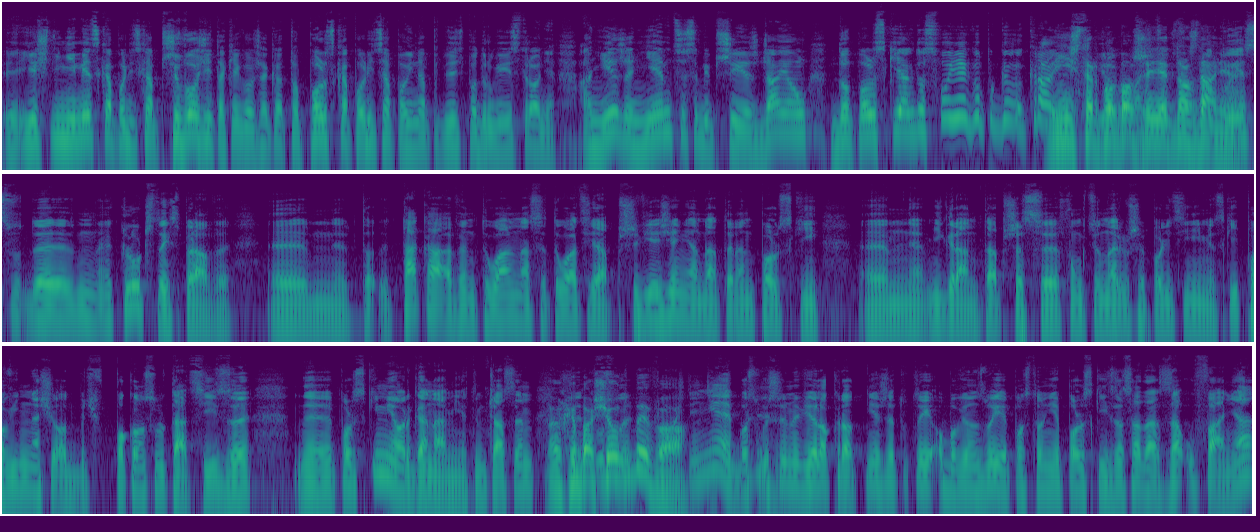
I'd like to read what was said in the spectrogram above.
E, Jeśli niemiecka policja przywozi takiego rzeka, to polska policja powinna być po drugiej stronie, a nie, że Niemcy sobie przyjeżdżają do Polski jak do swojego kraju. Minister Poboży, jedno Tu zdanie. jest e, klucz tej sprawy. E, to, taka ewentualna sytuacja przywiezienia na teren Polski e, migranta przez funkcjonariuszy policji niemieckiej powinna się odbyć po konsultacji z polskimi organami. Tymczasem. Ale chyba się odbywa. Właśnie nie, bo słyszymy wielokrotnie, że tutaj obowiązuje po stronie polskiej zasada zaufania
